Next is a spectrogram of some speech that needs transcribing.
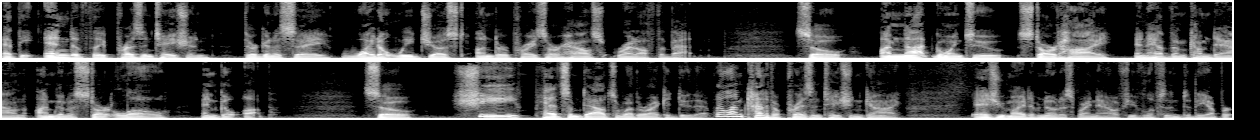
at the end of the presentation, they're going to say, why don't we just underprice our house right off the bat? So I'm not going to start high and have them come down. I'm going to start low and go up. So she had some doubts of whether I could do that. Well, I'm kind of a presentation guy as you might have noticed by now if you've listened to the upper,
